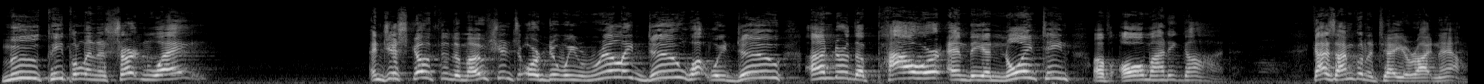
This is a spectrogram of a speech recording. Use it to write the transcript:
move people in a certain way? and just go through the motions, or do we really do what we do under the power and the anointing of Almighty God? Guys, I'm going to tell you right now.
